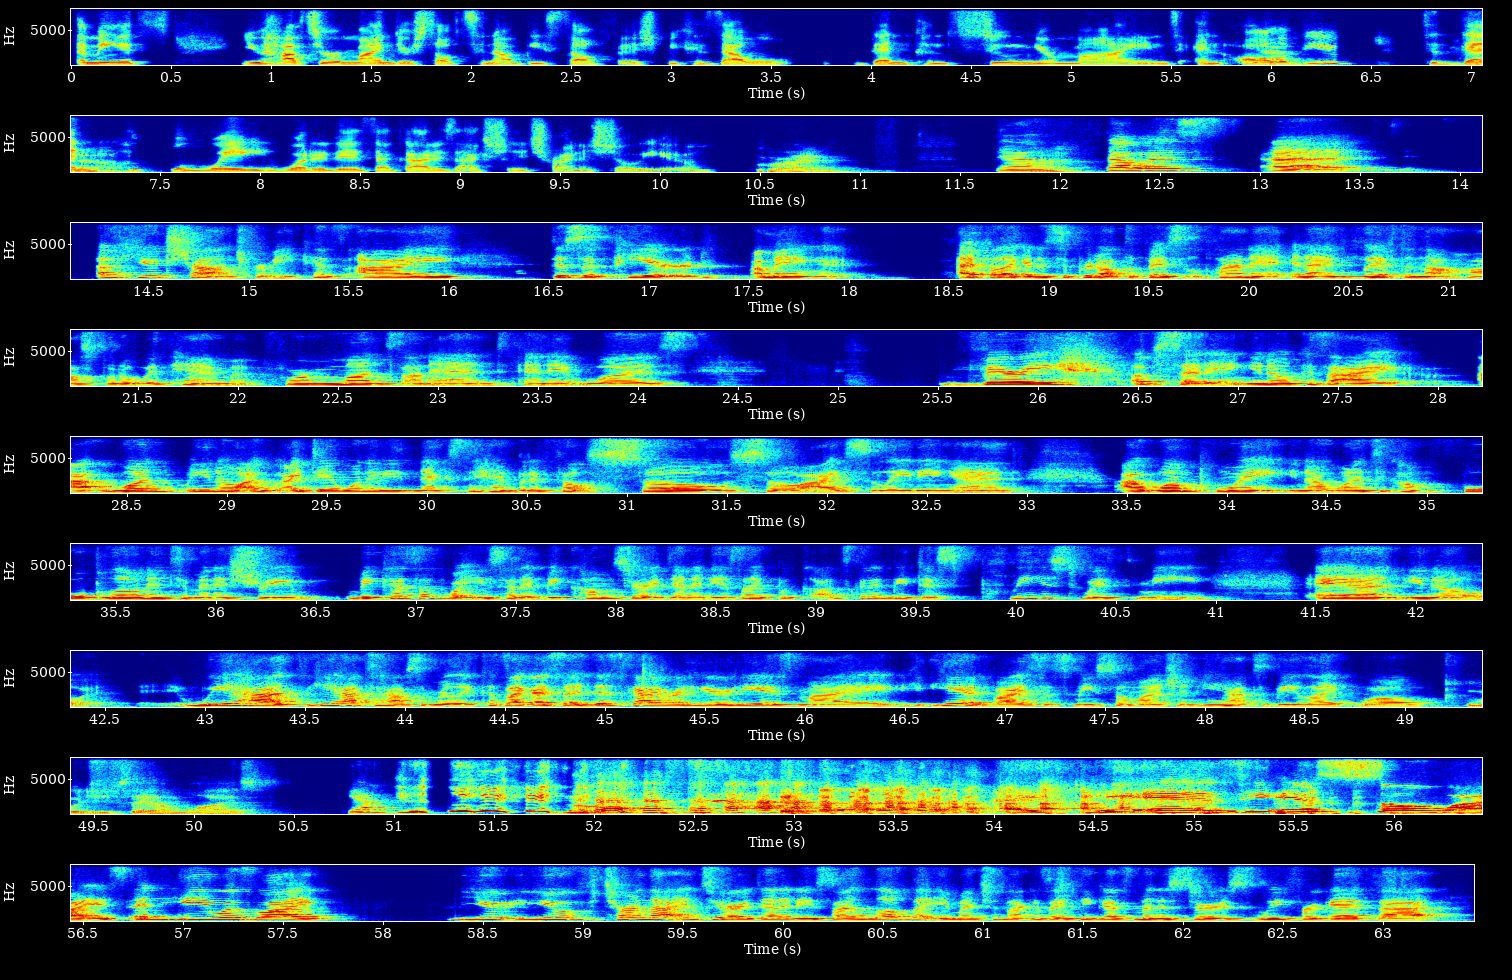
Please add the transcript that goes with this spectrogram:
I mean, it's, you have to remind yourself to not be selfish because that will then consume your mind and all yeah. of you to then yeah. take away what it is that God is actually trying to show you. Right. Yeah, right. that was uh, a huge challenge for me because I disappeared. I mean, I felt like I disappeared off the face of the planet, and I lived in that hospital with him for months on end, and it was very upsetting, you know, because I at one, you know, I, I did want to be next to him, but it felt so so isolating and at one point, you know, I wanted to come full blown into ministry because of what you said. It becomes your identity. It's like, but God's going to be displeased with me. And, you know, we had, he had to have some really, because like I said, this guy right here, he is my, he advises me so much. And he had to be like, well, would you say I'm wise? Yeah. he is. He is so wise. And he was like, you you've turned that into your identity. So i love that you mentioned that because i think as ministers we forget that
